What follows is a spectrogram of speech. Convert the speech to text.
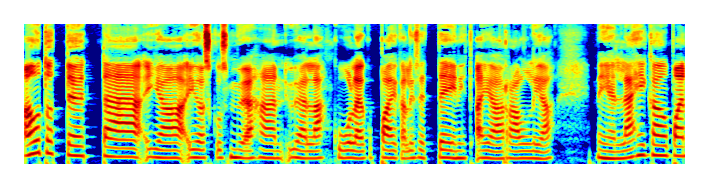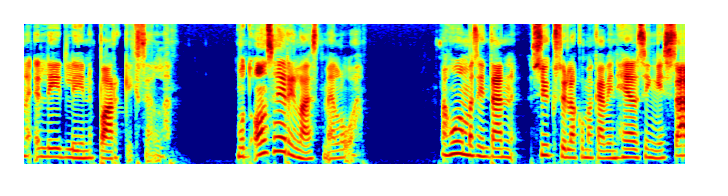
Autot tööttää ja joskus myöhään yöllä kuulee, kun paikalliset teinit ajaa rallia meidän lähikaupan Lidlin parkiksella. Mutta on se erilaista melua. Mä huomasin tämän syksyllä, kun mä kävin Helsingissä.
